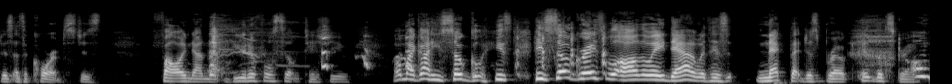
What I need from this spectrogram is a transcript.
just as a corpse, just falling down that beautiful silk tissue. Oh my god, he's so gl- he's he's so graceful all the way down with his neck that just broke. It looks great. Oh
